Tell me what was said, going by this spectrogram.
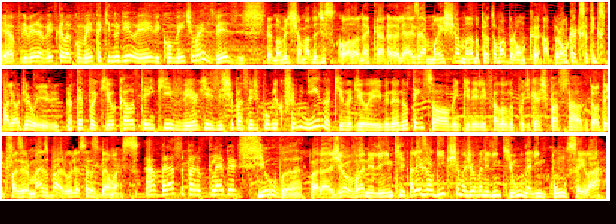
É a primeira vez que ela comenta aqui no J-Wave. Comente mais vezes. É nome de chamada de escola, né, cara? Aliás, é a mãe chamando pra tomar bronca. A bronca é que você tem que espalhar o J-Wave. Até porque o Cal tem que ver que existe bastante público feminino aqui no J-Wave, né? Não tem só homem, que ele falou no podcast passado. Então tem que fazer mais barulho essas damas. Abraço para o Kleber Silva. Para Giovanni Link. Aliás, alguém que chama Giovanni Link 1, né? Link 1, sei lá,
